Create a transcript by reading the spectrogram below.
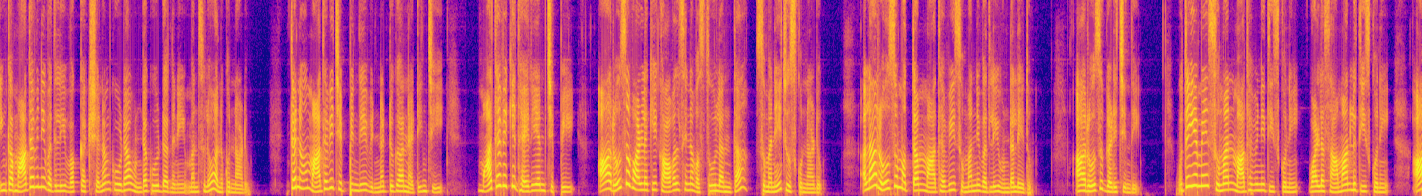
ఇంకా మాధవిని వదిలి ఒక్క క్షణం కూడా ఉండకూడదని మనసులో అనుకున్నాడు. తను మాధవి చెప్పింది విన్నట్టుగా నటించి మాధవికి ధైర్యం చెప్పి ఆ రోజు వాళ్ళకి కావలసిన వస్తువులంతా సుమనే చూసుకున్నాడు. అలా రోజు మొత్తం మాధవి సుమన్ని వదిలి ఉండలేదు. ఆ రోజు గడిచింది. ఉదయమే సుమన్ మాధవిని తీసుకొని వాళ్ళ సామాన్లు తీసుకొని ఆ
